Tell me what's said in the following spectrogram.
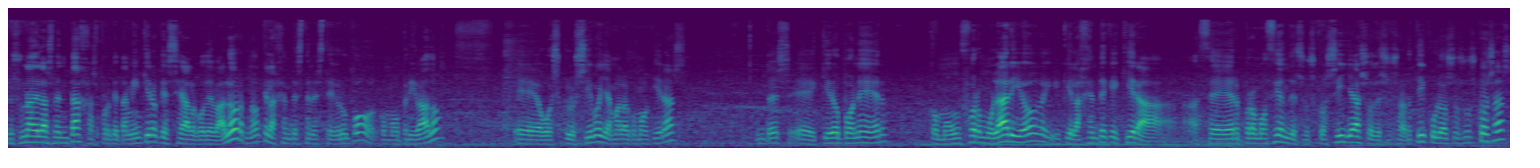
es una de las ventajas, porque también quiero que sea algo de valor, ¿no? Que la gente esté en este grupo como privado eh, o exclusivo, llámalo como quieras. Entonces, eh, quiero poner como un formulario y que la gente que quiera hacer promoción de sus cosillas o de sus artículos o sus cosas,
